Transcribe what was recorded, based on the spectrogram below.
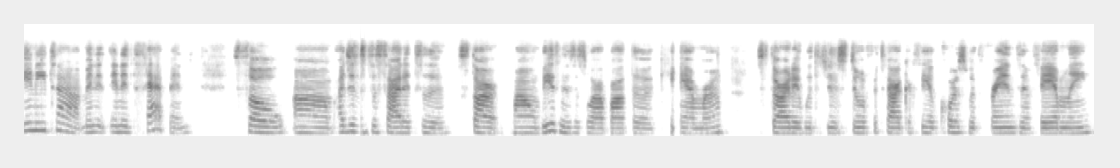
anytime, and it, and it's happened. So um, I just decided to start my own business. That's why I bought the camera. Started with just doing photography, of course, with friends and family.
